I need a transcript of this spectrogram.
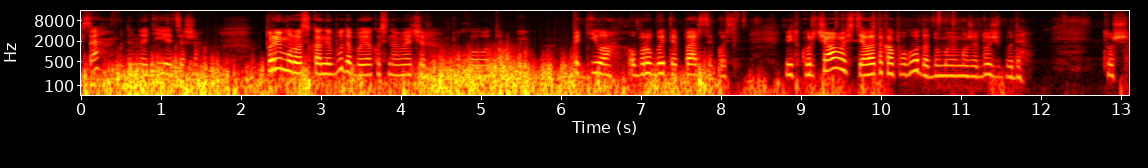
Все, будемо надіятися, що приморозка не буде, бо якось на вечір похолодало. Хотіла обробити персик ось від курчавості, але така погода, думаю, може дощ буде. Тож,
